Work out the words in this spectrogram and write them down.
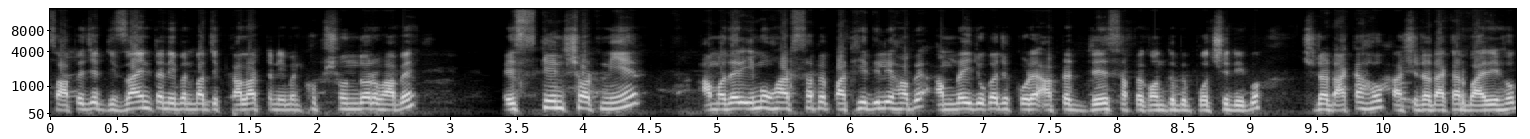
সো আপনি যে ডিজাইনটা নেবেন বা যে কালারটা নেবেন, খুব সুন্দরভাবে এই স্ক্রিনশট নিয়ে আমাদের ইমো হোয়াটসঅ্যাপে পাঠিয়ে দিলে হবে। আমরাই যোগাযোগ করে আপনার ড্রেস আপনার গন্তব্যে পৌঁছে দিব। সেটা ঢাকা হোক, আর সেটা ঢাকার বাইরে হোক,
